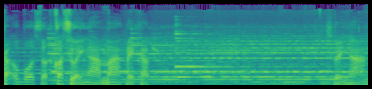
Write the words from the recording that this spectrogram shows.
พระอุโบสถก็สวยงามมากเลยครับ สวยงาม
